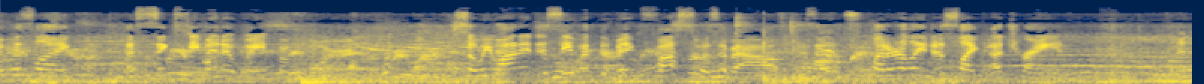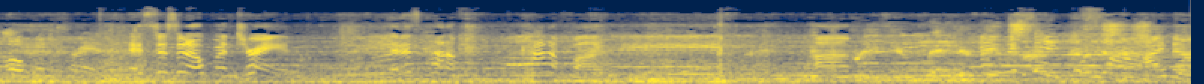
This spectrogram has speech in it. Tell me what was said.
It was like a 60 minute wait before. So we wanted to see what the big fuss was about. It's literally just like a train. An open train. It's just an open train. It is kind of kind of fun. Um, Hey, we sang this song. I know.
